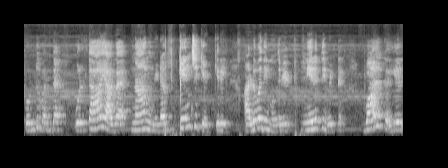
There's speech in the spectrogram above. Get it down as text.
கொண்டு வந்த ஒரு தாயாக நான் உன்னிடம் கெஞ்சி கேட்கிறேன். அழுவதை முதலில் நிறுத்திவிட்டு வாழ்க்கையில்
